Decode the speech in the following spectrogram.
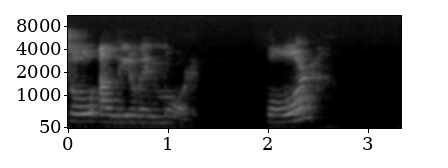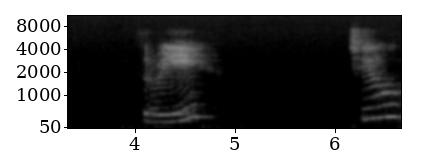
toe a little bit more. Four, three, two,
